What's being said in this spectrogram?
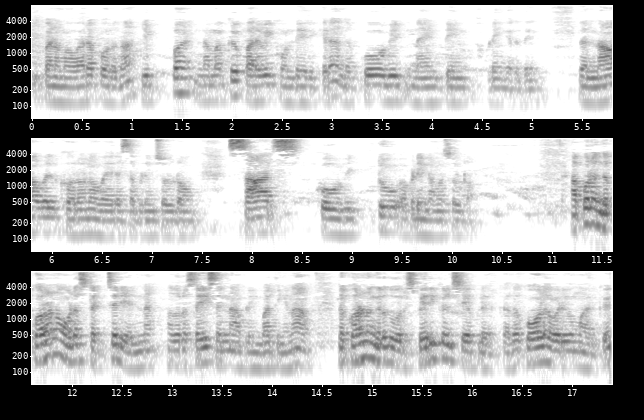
இப்ப நம்ம வரப்போகிறது தான் இப்ப நமக்கு பரவி கொண்டே இருக்கிற அந்த கோவிட் நைன்டீன் அப்படிங்கிறது. இந்த நாவல் கொரோனா வைரஸ் அப்படின்னு சொல்றோம். சார்ஸ் கோவிட் டூ அப்படின்னு நம்ம சொல்றோம். அப்புறம் இந்த கொரோனாவோட ஸ்ட்ரக்சர் என்ன? அதோட சைஸ் என்ன அப்படின்னு பாத்தீங்கன்னா இந்த கொரோனாங்கிறது ஒரு ஸ்பெரிக்கல் ஷேப்ல இருக்கு. அதாவது கோல வடிவமா இருக்கு.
